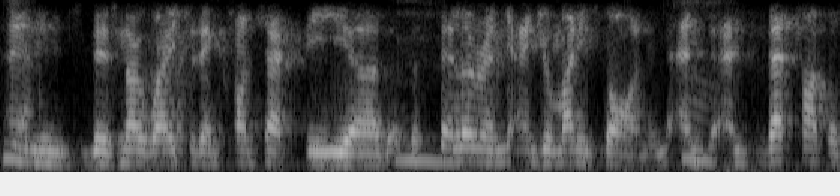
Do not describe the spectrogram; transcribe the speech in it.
Yeah. and there's no way to then contact the uh, the, the seller, and, and your money's gone. And, and, and that type of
